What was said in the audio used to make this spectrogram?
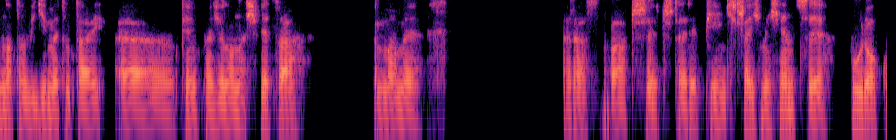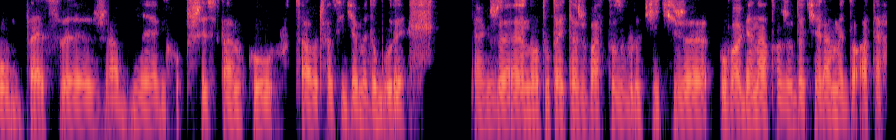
no to widzimy tutaj e, piękna zielona świeca. Mamy raz, dwa, trzy, cztery, pięć, sześć miesięcy, pół roku bez e, żadnego przystanku. Cały czas idziemy do góry. Także no tutaj też warto zwrócić że uwagę na to, że docieramy do ATH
